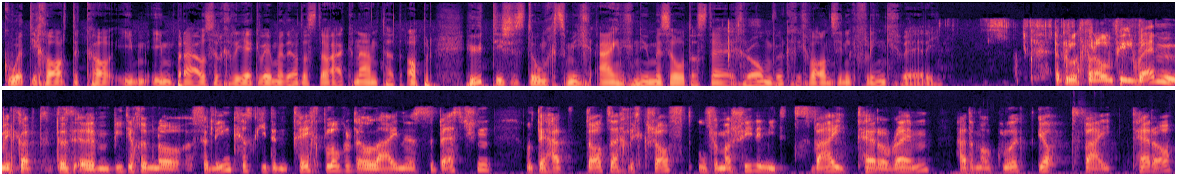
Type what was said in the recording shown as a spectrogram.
gute Karten gehabt im, im Browserkrieg, wie man ja das da auch genannt hat. Aber heute ist es, dunkt mich, eigentlich nicht mehr so, dass der Chrome wirklich wahnsinnig flink wäre. Er braucht vor allem viel RAM. Ich glaube, das ähm, Video können wir noch verlinken. Es gibt einen Tech-Blogger, der Linus Sebastian, und der hat tatsächlich geschafft, auf einer Maschine mit 2 Terra RAM, hat er mal geschaut, ja, 2 Terra,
